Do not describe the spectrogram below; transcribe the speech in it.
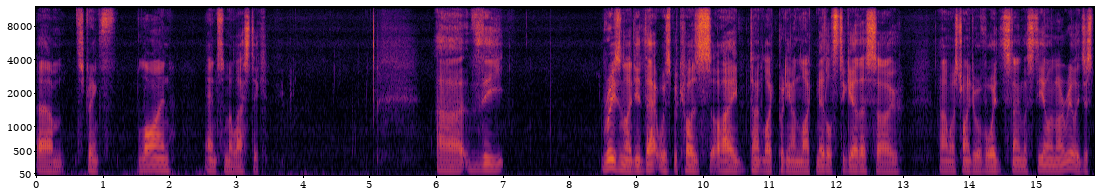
um, strength line, and some elastic. Uh, the reason I did that was because I don't like putting unlike metals together, so um, I was trying to avoid stainless steel, and I really just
